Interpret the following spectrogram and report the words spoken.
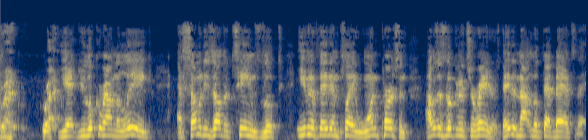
Right. Right. Yet you look around the league and some of these other teams looked, even if they didn't play one person, I was just looking at your Raiders. They did not look that bad today.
